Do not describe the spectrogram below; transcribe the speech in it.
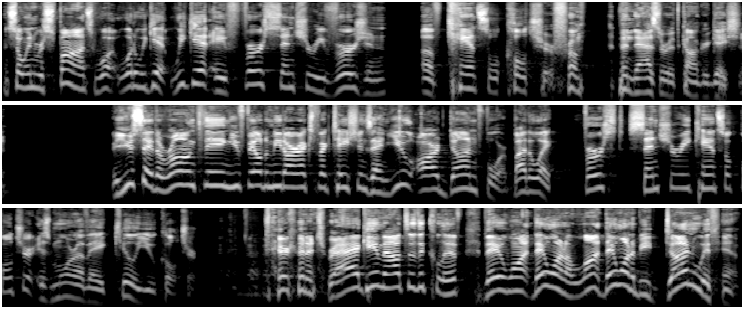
And so, in response, what, what do we get? We get a first century version of cancel culture from the Nazareth congregation. You say the wrong thing, you fail to meet our expectations, and you are done for. By the way, first century cancel culture is more of a kill you culture. They're going to drag him out to the cliff. They want they want to launch, they want to be done with him.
